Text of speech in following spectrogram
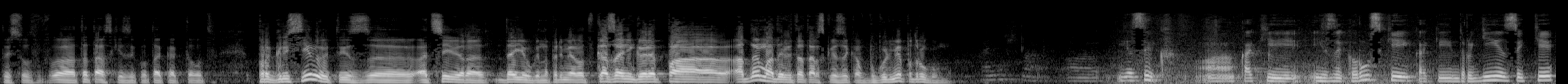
То есть вот, э, татарский язык вот так как-то вот прогрессирует из, э, от севера до юга. Например, вот в Казани говорят по одной модели татарского языка, в Бугульме по-другому. Конечно, э, язык, как и язык русский, как и другие языки,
